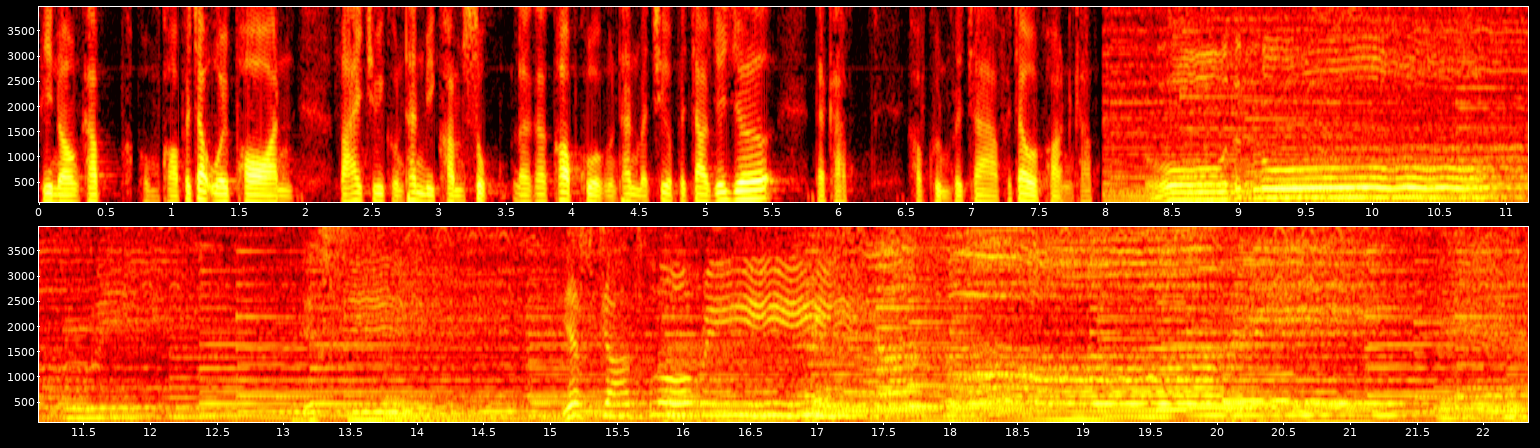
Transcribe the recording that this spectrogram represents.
พี่น้องครับผมขอพระเจ้าอวยพรและให้ชีวิตของท่านมีความสุข แล้วก็ครอบครัวของท่านมาเชื่อพระเจ้าเยอะๆนะครับ ขอบคุณพระเจ้าพระเจ้าอวยพรครับ Oh the glory is here Yes God's glory Yes God's glory is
